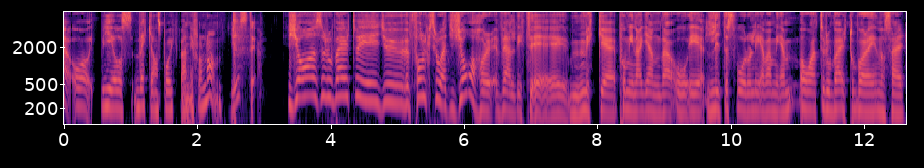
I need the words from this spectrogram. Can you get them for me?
med att ge oss veckans pojkvän ifrån dem. Just det. Ja, alltså Roberto är ju, folk tror att jag har väldigt eh, mycket på min agenda och är lite svår att leva med och att Roberto bara är något så här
